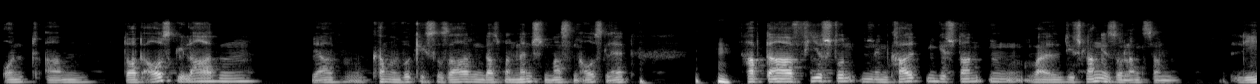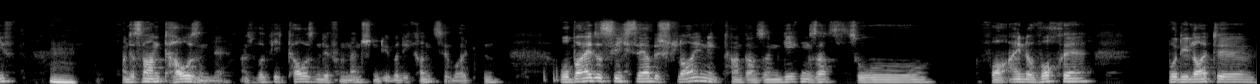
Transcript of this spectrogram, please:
und ähm, dort ausgeladen. Ja, kann man wirklich so sagen, dass man Menschenmassen auslädt. Hm. Hab da vier Stunden im Kalten gestanden, weil die Schlange so langsam lief. Hm. Und es waren Tausende, also wirklich Tausende von Menschen, die über die Grenze wollten. Wobei das sich sehr beschleunigt hat. Also im Gegensatz zu vor einer Woche wo die Leute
